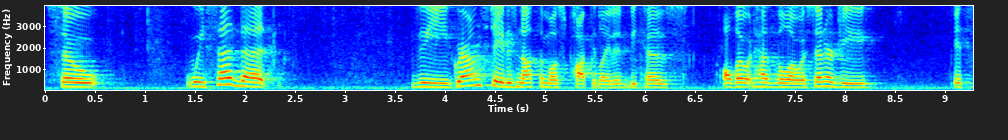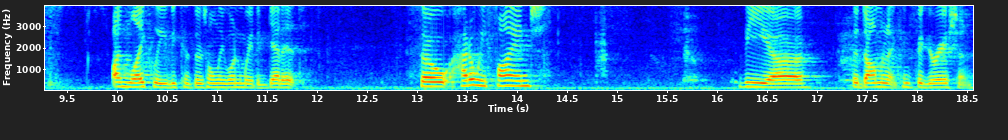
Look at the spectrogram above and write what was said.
So we said that the ground state is not the most populated because although it has the lowest energy, it's unlikely because there's only one way to get it. So how do we find the, uh, the dominant configuration?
